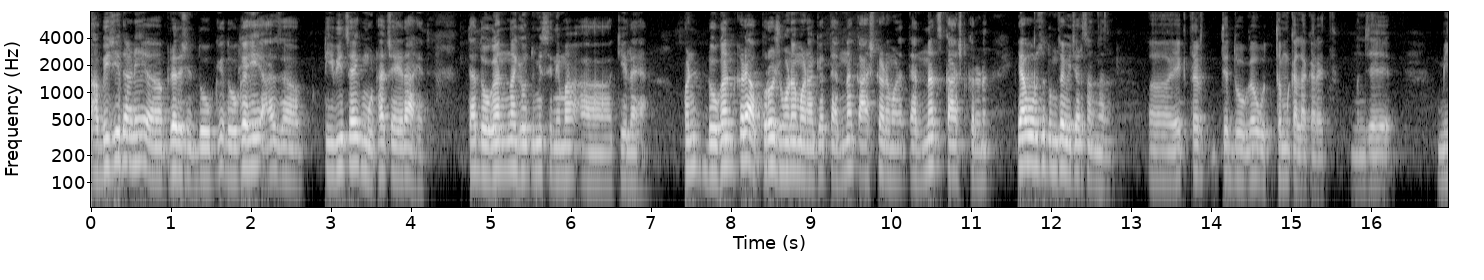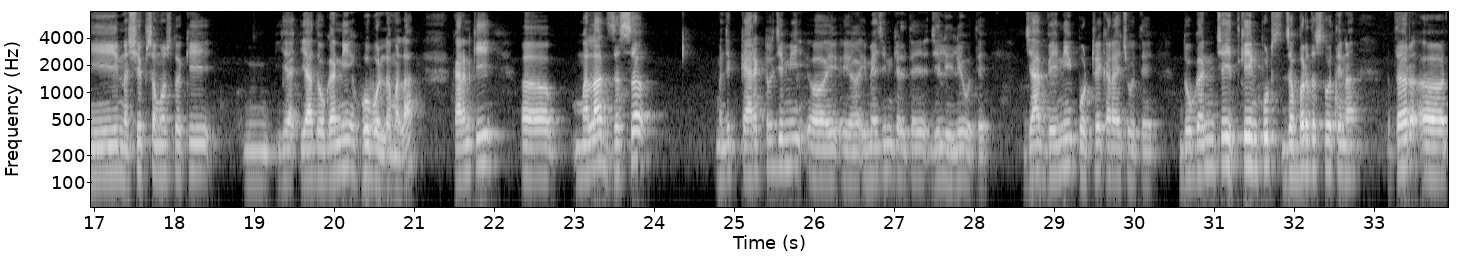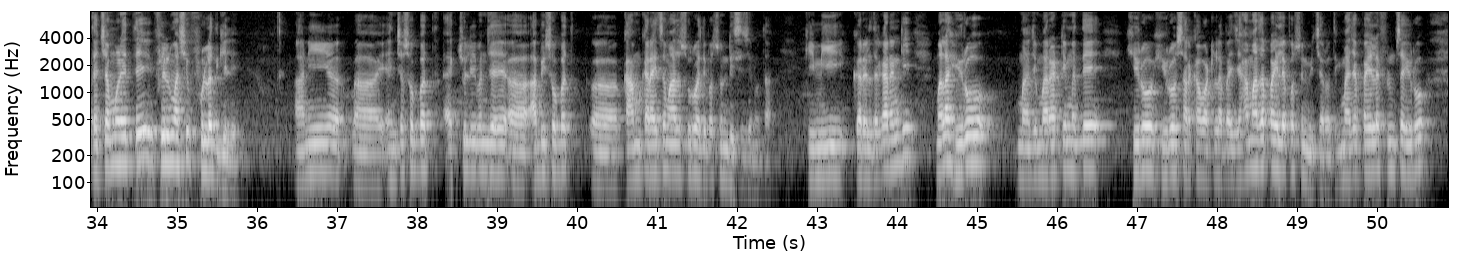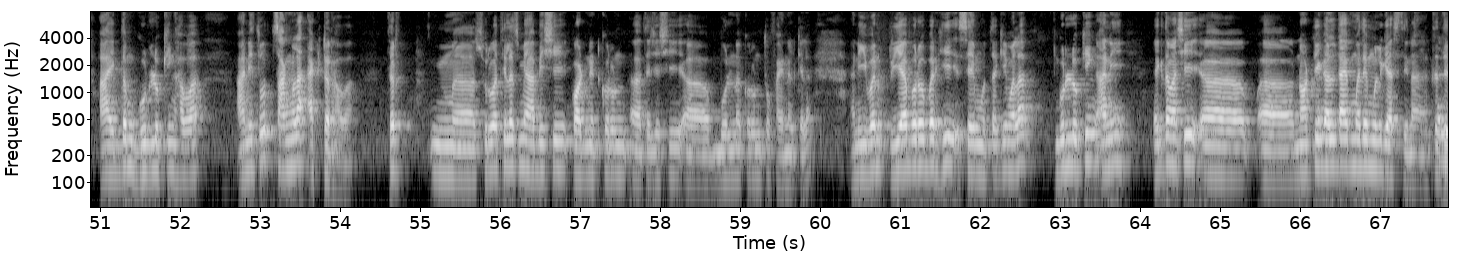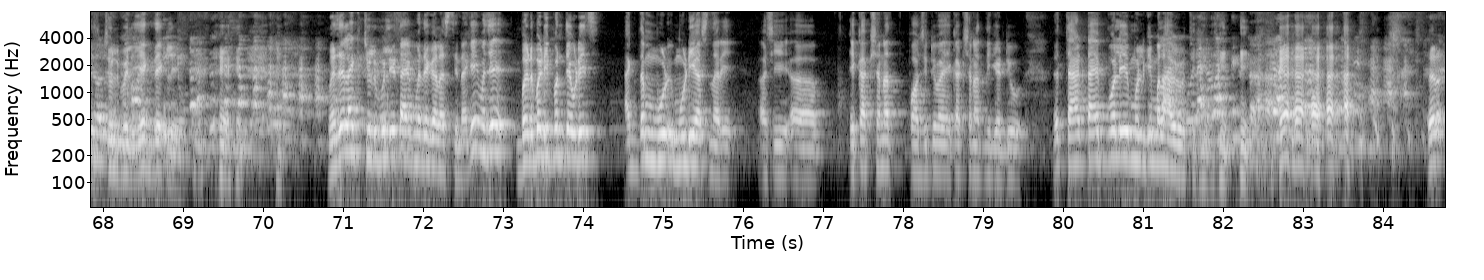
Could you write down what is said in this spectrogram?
अभिजित आणि प्रियदर्शन दोघे दोघंही आज टी व्हीचा एक मोठा चेहरा आहेत. त्या दोघांना घेऊन तुम्ही सिनेमा केला आहे. पण दोघांकडे अप्रोच होणं म्हणा किंवा त्यांना कास्ट करणं म्हणा त्यांनाच कास्ट करणं याबाबतचा तुमचा विचार सांगा ना. एक तर ते दोघं उत्तम कलाकार आहेत. म्हणजे मी नशीब समजतो की या या दोघांनी हो बोललं मला. कारण की मला जसं म्हणजे कॅरेक्टर जे मी इमॅजिन केले ते जे लिहिले होते ज्या वेनी पोर्ट्रे करायचे होते दोघांचे इतके इनपुट्स जबरदस्त होते ना तर त्याच्यामुळे ते फिल्म अशी फुलत गेली. आणि यांच्यासोबत ॲक्च्युली म्हणजे अभिसोबत काम करायचं माझं सुरुवातीपासून डिसिजन होता की मी करेल तर. कारण की मला हिरो माझे मराठीमध्ये हिरो हिरो सारखा वाटला पाहिजे. हा माझा पहिल्यापासून विचार होता की माझ्या पहिल्या फिल्मचा हिरो हा एकदम गुड लुकिंग हवा आणि तो चांगला ॲक्टर हवा. तर सुरुवातीलाच मी अभिशी कॉर्डिनेट करून त्याच्याशी बोलणं करून तो फायनल केला. आणि इवन प्रियाबरोबर ही सेम होतं की मला गुड लुकिंग आणि एकदम अशी नॉटिगल टाईपमध्ये मुलगी असते ना तर ती चुलबुली एक देखली म्हणजे लाईक चुलबुली टाईपमध्ये गल असते ना की म्हणजे बडबडी पण तेवढीच एकदम मूड मुडी असणारी अशी एका क्षणात पॉझिटिव्ह आहे एका क्षणात निगेटिव्ह त्या टाईप वाली मुलगी मला हवी होती. तर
